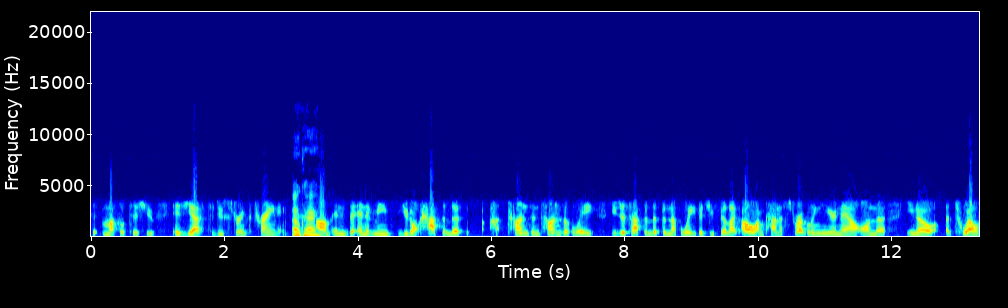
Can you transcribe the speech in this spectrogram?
t- muscle tissue is yes to do strength training. Okay. Um, and and it means you don't have to lift tons and tons of weight. You just have to lift enough weight that you feel like, oh, I'm kind of struggling here now on the, you know, a 12th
